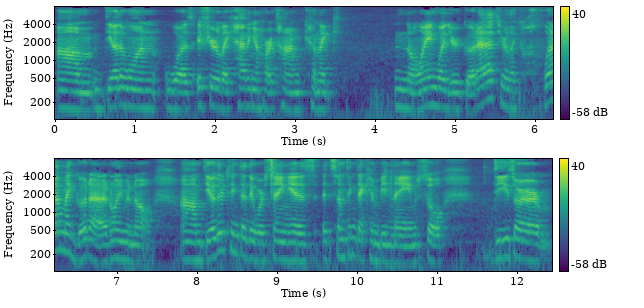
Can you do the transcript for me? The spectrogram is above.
um, the other one was if you're like having a hard time kind of like knowing what you're good at, you're like, what am I good at? I don't even know. Um, the other thing that they were saying is it's something that can be named. So these are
